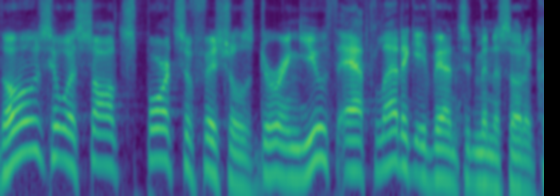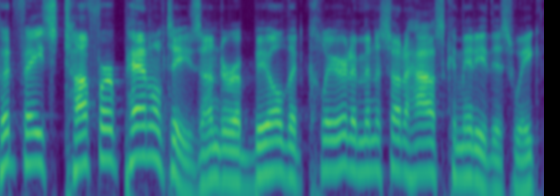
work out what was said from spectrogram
Those who assault sports officials during youth athletic events in Minnesota could face tougher penalties under a bill that cleared a Minnesota House committee this week.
